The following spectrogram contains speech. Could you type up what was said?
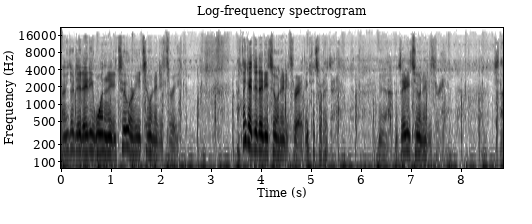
I either did 81 and 82 or 82 and 83. I think I did 82 and 83. I think that's what I did. Yeah, it was 82 and 83. So.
